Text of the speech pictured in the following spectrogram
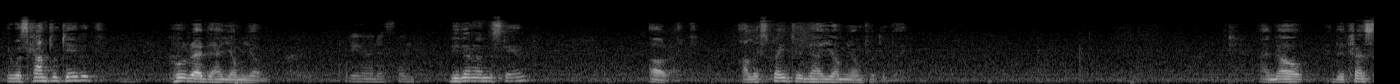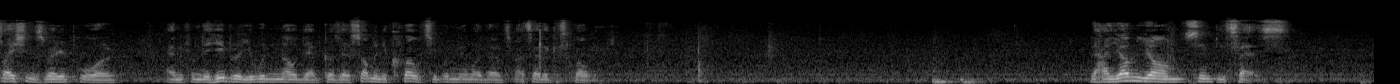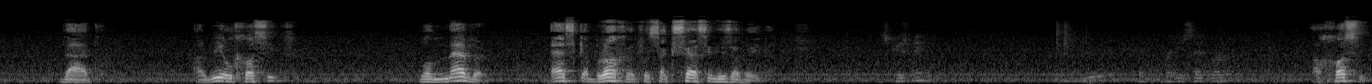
It was complicated. Who read the Hayom Yom? I didn't understand. You didn't understand? All right. I'll explain to you the Hayom Yom for today. I know the translation is very poor, and from the Hebrew, you wouldn't know that because there's so many quotes, you wouldn't know whether it's Matzedek is quoting. The Hayom Yom simply says that a real chassid will never ask a bracha for success in his avodah. Excuse me? What you said, brother? A chassid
